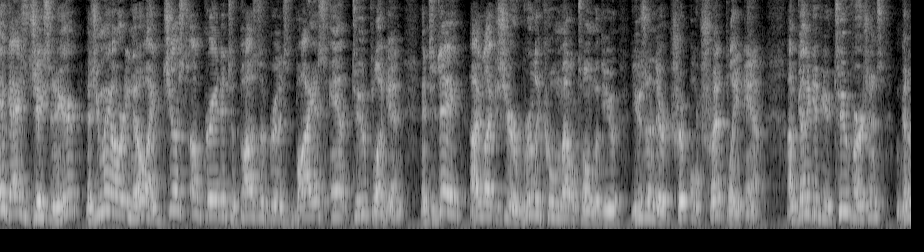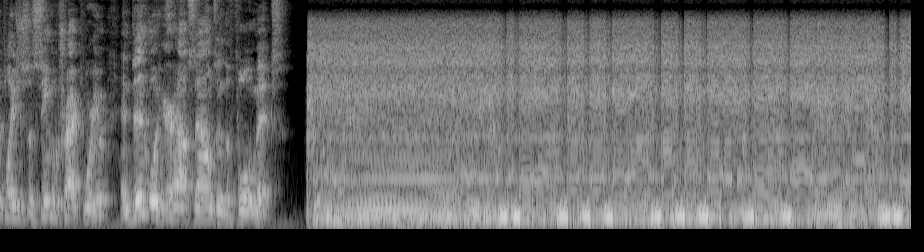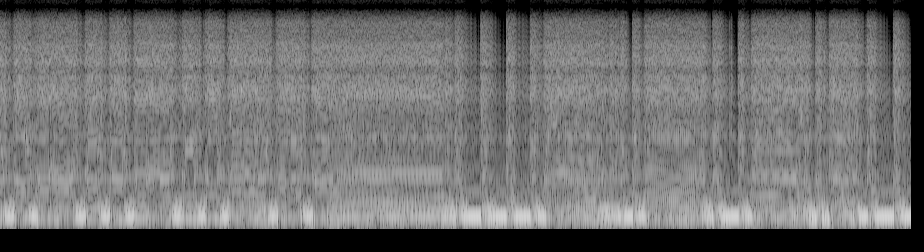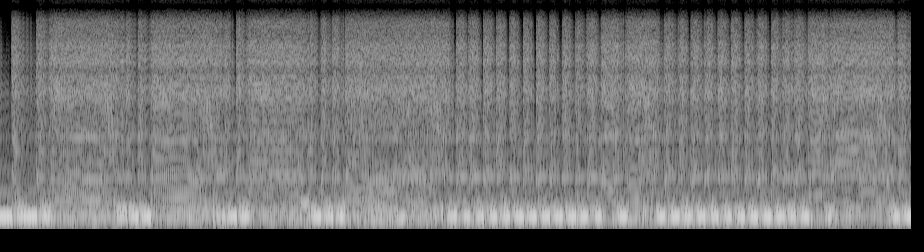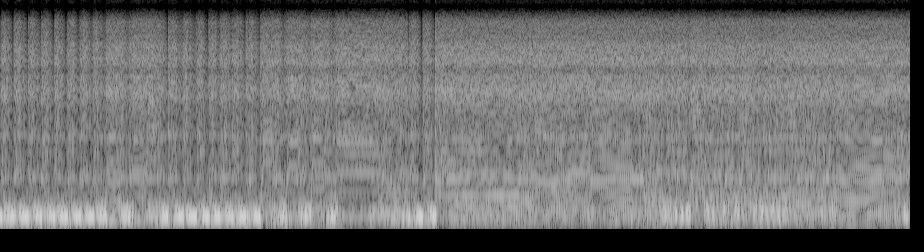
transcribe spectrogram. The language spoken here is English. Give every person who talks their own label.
Speaker 1: Hey guys, Jason here. As you may already know, I just upgraded to Positive Grid's Bias Amp 2 plugin. And today, I'd like to share a really cool metal tone with you using their triple tread plate amp. I'm going to give you two versions. I'm going to play just a single track for you, and then we'll hear how it sounds in the full mix. Thank you.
